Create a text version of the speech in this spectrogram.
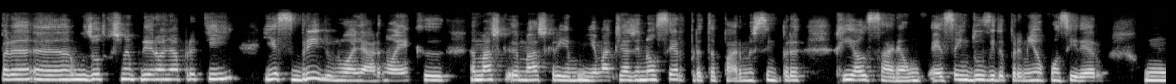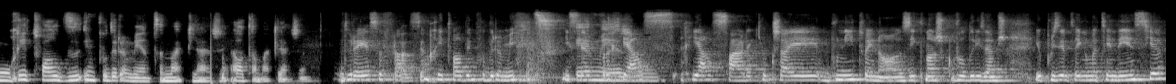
para uh, os outros também poderem olhar para ti e esse brilho no olhar, não é? Que a máscara, a máscara e, a, e a maquilhagem não serve para tapar, mas sim para realçar. É, um, é sem dúvida para mim, eu considero um ritual de empoderamento, a maquilhagem, a automaquilhagem. Adorei essa frase, é um ritual de empoderamento e serve é para realçar aquilo que já é bonito em nós e que nós valorizamos. Eu, por exemplo, tenho uma tendência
